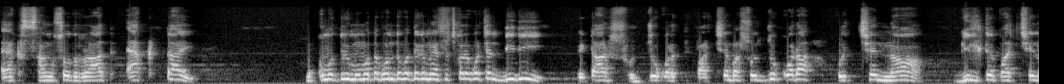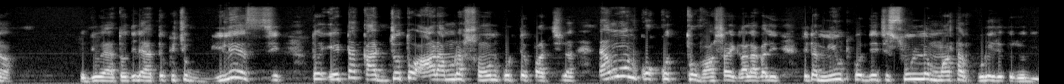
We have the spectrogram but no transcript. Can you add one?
এক সাংসদ রাত একটায় মুখ্যমন্ত্রী মমতা বন্দ্যোপাধ্যায়কে মেসেজ করে বলছেন, দিদি, এটা আর সহ্য করতে পারছে না বা সহ্য করা হচ্ছে না, গিলতে পারছে না। যদিও এতদিন এত কিছু গিলে এসছি, তো এটা কার্যত আর আমরা সহন করতে পারছি না। এমন ককথ্য ভাষায় গালাগালি যেটা মিউট করে দিয়েছে, শুনলে মাথা ঘুরে যেত যদি।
